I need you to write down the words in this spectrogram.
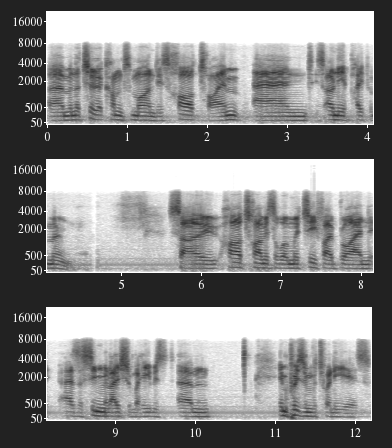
Um, and the two that come to mind is Hard Time and It's Only a Paper Moon. So Hard Time is the one where Chief O'Brien has a simulation where he was um, in prison for 20 years,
